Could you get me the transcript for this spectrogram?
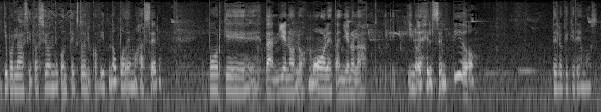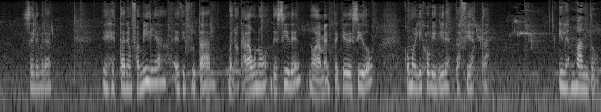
y que por la situación de contexto del COVID no podemos hacer porque están llenos los moles, están llenos las... y no es el sentido de lo que queremos celebrar es estar en familia, es disfrutar. Bueno, cada uno decide, nuevamente que decido, cómo elijo vivir esta fiesta. Y les mando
